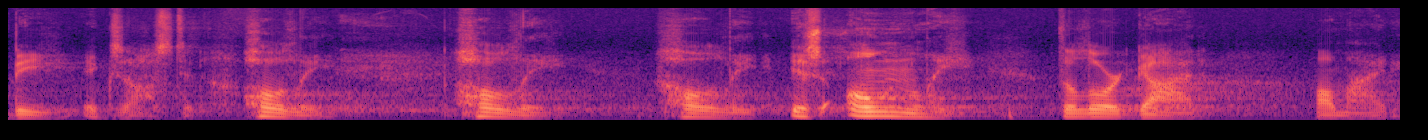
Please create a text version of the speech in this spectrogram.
be exhausted. Holy, holy, holy is only the Lord God Almighty.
